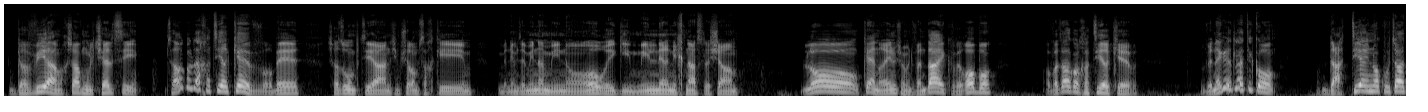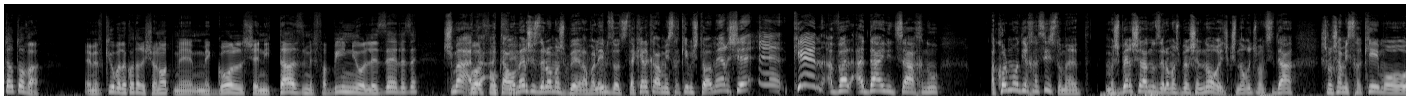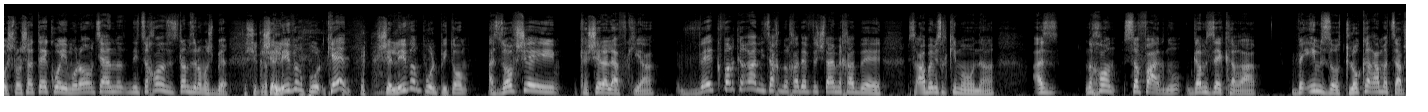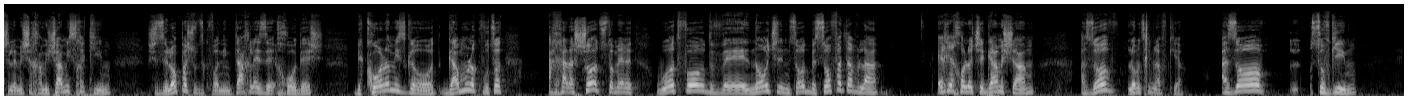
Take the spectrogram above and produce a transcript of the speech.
גביע, עכשיו מול צ'לסי, בסך הכל זה חצי הרכב, הרבה שחזרו מפציעה, אנשים שלא משחקים, בין אם זה מינמינו, אוריגי, מילנר נכנס לשם. לא, כן, ראינו שם את ונדייק ורובו, אבל בסך הכל חצי הרכב. ונגד אתלטיקו, דעתי היינו הקבוצה היותר טובה. הם הבקיעו בדקות הראשונות מגול שניתז מפביניו לזה, לזה. תשמע, אתה. אתה אומר שזה לא משבר, אבל עם זאת, תסתכל כמה משחקים שאתה אומר שכן, אבל עדיין ניצחנו. הכל מאוד יחסי, זאת אומרת, המשבר שלנו זה לא משבר של נוריץ'. כשנוריץ' מפסידה שלושה משחקים, או שלושה תיקואים, או לא מציעה ניצחון, אז סתם זה לא משבר. זה שגרתי. כשליברפול, כן, כשליברפול פתאום, עזוב שהיא קשה לה להבקיע, וכבר קרה, ניצחנו 1-0, 2-1 בארבע משחקים העונה, אז נכון, ספגנו, גם זה קרה, ועם זאת, לא קרה מצב שלמשך חמישה משחקים, שזה לא פשוט, זה כבר נמתח לאיזה חודש, בכל המסגרות, גם מול הקבוצות החלשות, זאת אומרת, ווטפורד ונוריץ' שנמצאות בסוף הטבלה, איך יכול להיות שגם שם, עזוב, לא מצליחים להבקיע. עזוב, סופגים.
